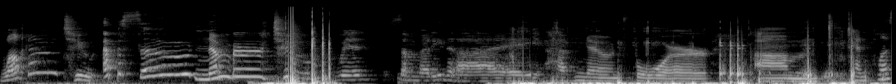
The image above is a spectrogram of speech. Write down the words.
Welcome to episode number two with somebody that I have known for um, 10 plus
